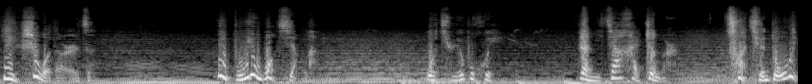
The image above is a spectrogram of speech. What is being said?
也是我的儿子。你不用妄想了，我绝不会让你加害正儿，篡权夺位。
